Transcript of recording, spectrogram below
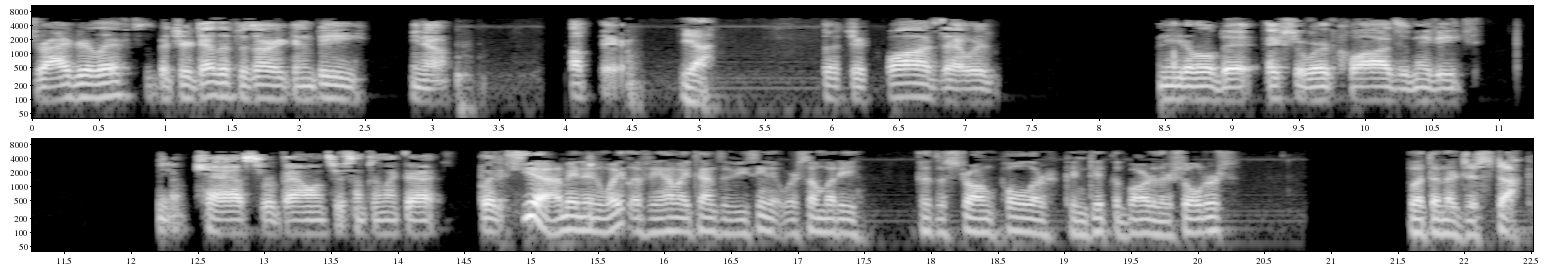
drive your lift, but your deadlift is already going to be, you know, up there. yeah, So it's your quads that would need a little bit extra work, quads and maybe, you know, calves for balance or something like that. But yeah. I mean, in weightlifting, how many times have you seen it where somebody that's a strong puller can get the bar to their shoulders, but then they're just stuck.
